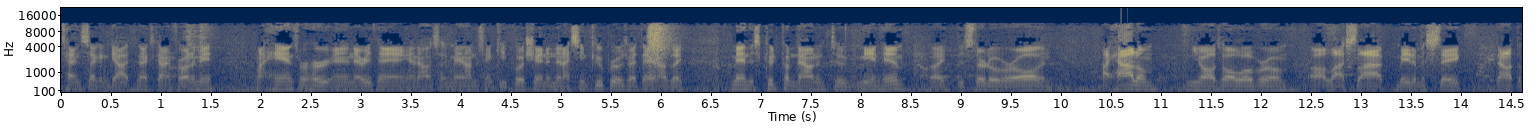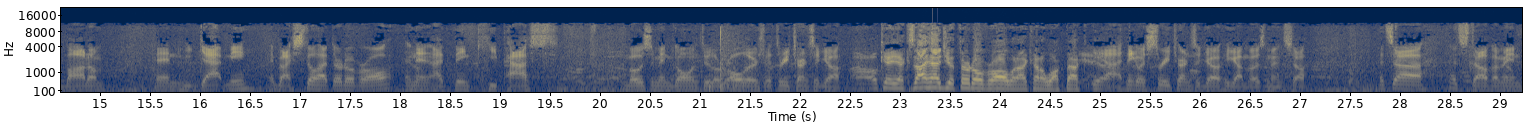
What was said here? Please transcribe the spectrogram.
10 second gap to the next guy in front of me. My hands were hurting and everything, and I was like, man, I'm just gonna keep pushing. And then I seen Cooper was right there, and I was like, man, this could come down into me and him, like this third overall. And I had him. You know, I was all over him uh, last lap. Made a mistake down at the bottom, and he gapped me, but I still had third overall. And then I think he passed Mosiman going through the rollers with three turns to go. Oh, okay, yeah, because I had you at third overall when I kind of walked back. Yeah, I think it was three turns to go. He got Mosiman, so it's uh, it's tough. I mean,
